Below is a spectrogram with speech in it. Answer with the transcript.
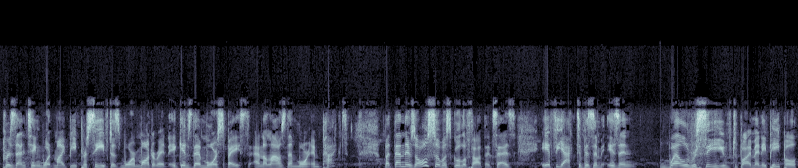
presenting what might be perceived as more moderate. It gives them more space and allows them more impact. But then there's also a school of thought that says if the activism isn't well received by many people,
